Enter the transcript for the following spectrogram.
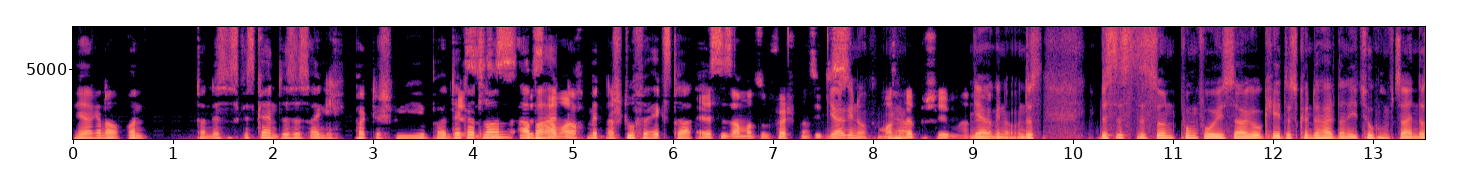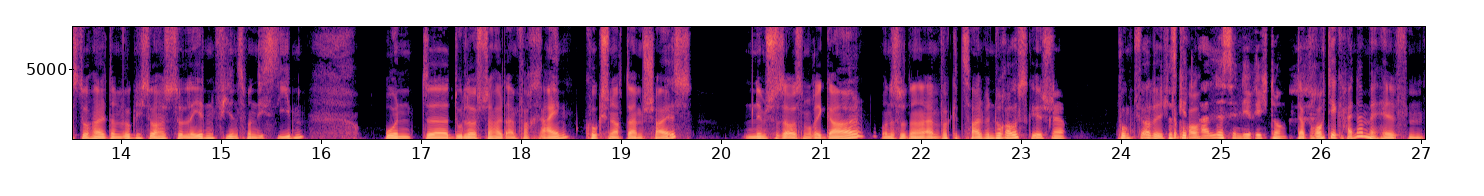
Ja, genau. Und dann ist es gescannt. Das ist eigentlich praktisch wie bei Decathlon, das- das aber halt Amazon. noch mit einer Stufe extra. Ja, Das ist Amazon Fresh Prinzip. Ja, genau. Was Ja. man gerade beschrieben hat. Ja, genau. Und das, das ist, das ist so ein Punkt, wo ich sage, okay, das könnte halt dann die Zukunft sein, dass du halt dann wirklich so hast, so Läden 24-7 und äh, du läufst da halt einfach rein, guckst nach deinem Scheiß, nimmst es aus dem Regal und es wird dann einfach gezahlt, wenn du rausgehst. Ja. Punkt fertig. Das Da, geht brauch, alles in die Richtung. da braucht dir keiner mehr helfen.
